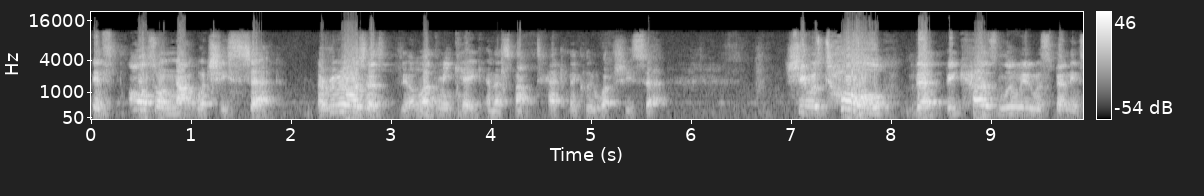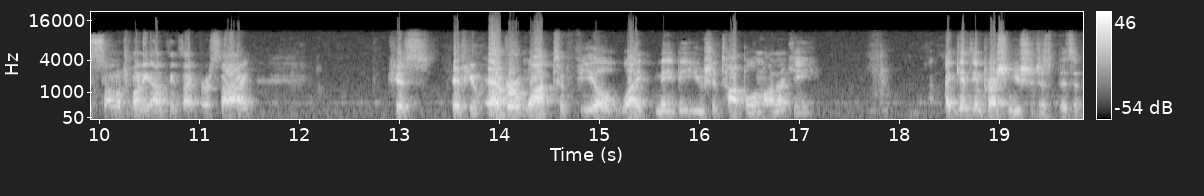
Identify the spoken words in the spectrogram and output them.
it's also not what she said. Everybody always says, you know, let eat cake, and that's not technically what she said. She was told that because Louis was spending so much money on things like Versailles, because if you ever want to feel like maybe you should topple a monarchy, I get the impression you should just visit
